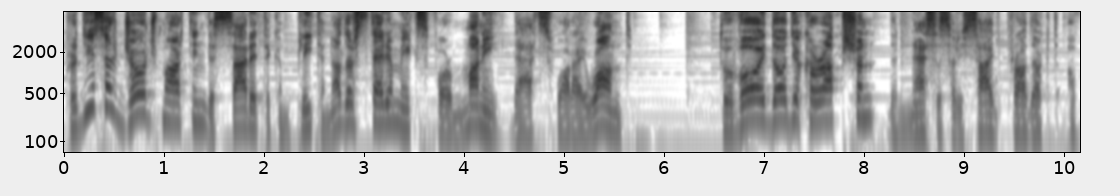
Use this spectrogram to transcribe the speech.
producer George Martin decided to complete another stereo mix for Money, That's What I Want. To avoid audio corruption, the necessary side product of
